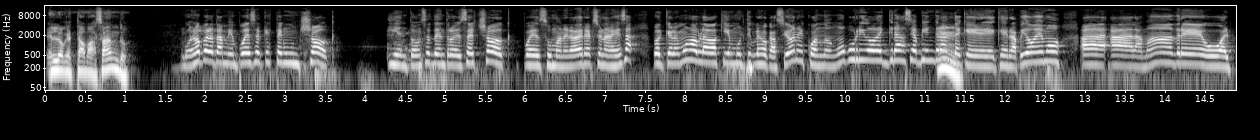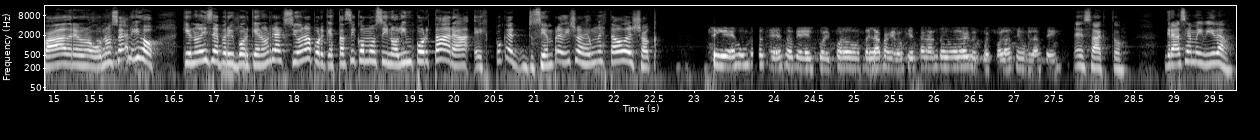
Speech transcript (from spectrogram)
en lo que está pasando. Bueno, pero también puede ser que esté en un shock. Y entonces dentro de ese shock, pues su manera de reaccionar es esa. Porque lo hemos hablado aquí en múltiples ocasiones. Cuando han ocurrido desgracias bien Mm. grandes, que, que rápido vemos a, a la madre o al padre o no sé, al hijo, que uno dice, pero ¿y por qué no reacciona? Porque está así como si no le importara. Es porque siempre he dicho, es un estado de shock. Sí, es un proceso que el cuerpo, ¿verdad? Para que no sienta tanto dolor, el cuerpo lo asimila así. Exacto. Gracias, mi vida.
